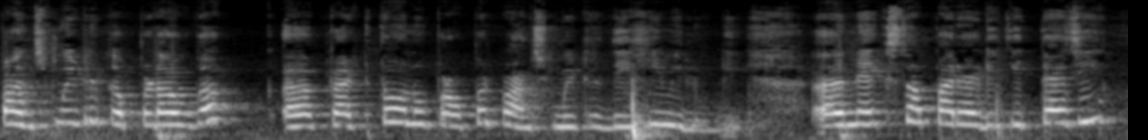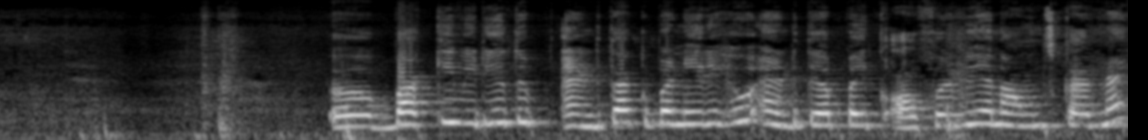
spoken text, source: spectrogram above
5 ਮੀਟਰ ਕੱਪੜਾ ਹੋਊਗਾ। ਕੱਟ ਤੁਹਾਨੂੰ ਪ੍ਰੋਪਰ 5 ਮੀਟਰ ਦੀ ਹੀ ਮਿਲੂਗੀ। ਨੈਕਸਟ ਆਪਾਂ ਰੈਡੀ ਕੀਤਾ ਜੀ। ਬਾਕੀ ਵੀਡੀਓ ਤੇ ਐਂਡ ਤੱਕ ਬਨੇ ਰਹੋ ਐਂਡ ਤੇ ਆਪਾਂ ਇੱਕ ਆਫਰ ਵੀ ਅਨਾਉਂਸ ਕਰਨਾ ਹੈ।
